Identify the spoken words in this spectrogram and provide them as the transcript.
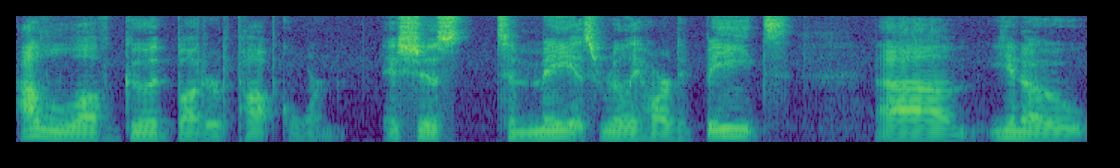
I love good buttered popcorn. It's just to me, it's really hard to beat. Um, you know,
